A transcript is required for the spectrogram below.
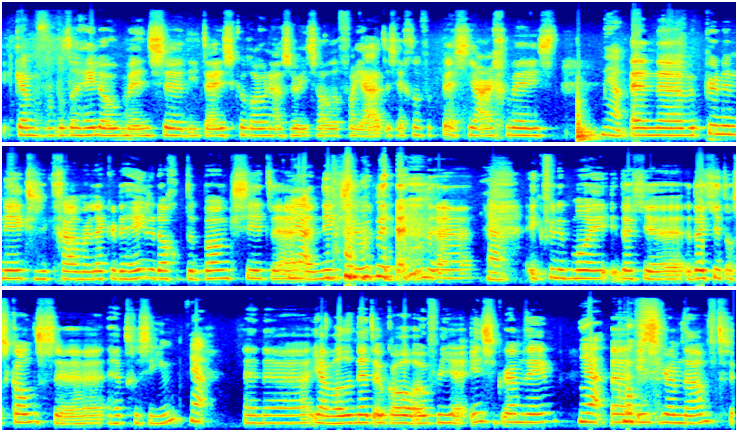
ik ken bijvoorbeeld een hele hoop mensen die tijdens corona zoiets hadden van ja, het is echt een verpest jaar geweest. Ja. En eh, we kunnen niks, dus ik ga maar lekker de hele dag op de bank zitten Ja. en niks doen. en, eh, Ja. ik vind het mooi dat je, dat je het als kans hebt gezien. Ja. En ja, we hadden het net ook al over je Instagram name. Ja. Instagram naam. Zo.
